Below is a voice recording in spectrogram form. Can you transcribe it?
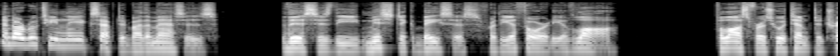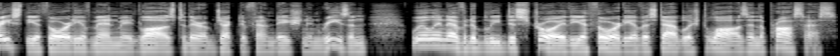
and are routinely accepted by the masses. This is the mystic basis for the authority of law. Philosophers who attempt to trace the authority of man made laws to their objective foundation in reason will inevitably destroy the authority of established laws in the process.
